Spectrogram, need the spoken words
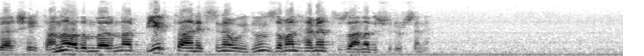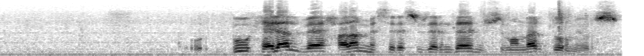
Ve şeytanın adımlarına bir tanesine uyduğun zaman hemen tuzağına düşürür seni. Bu helal ve haram meselesi üzerinde Müslümanlar durmuyoruz.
